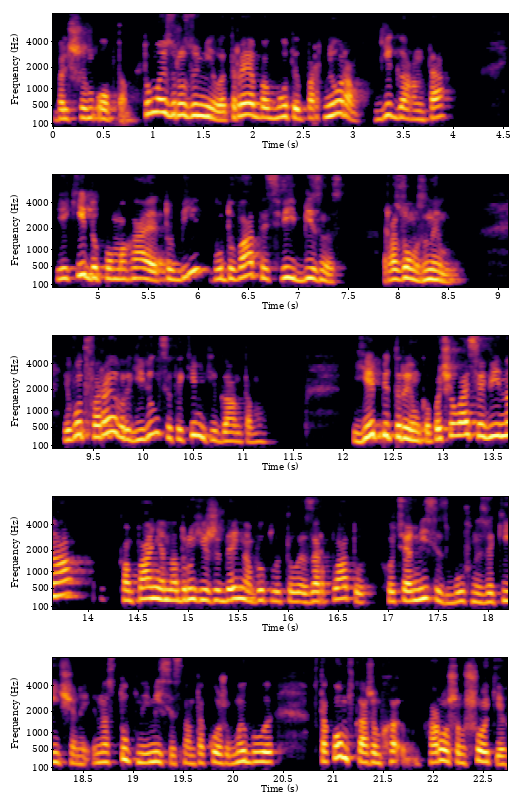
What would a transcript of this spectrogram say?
большим оптом. Тому я зрозуміла, треба бути партнером гіганта, який допомагає тобі будувати свій бізнес разом з ним. І от Forever явився таким гігантом. Є підтримка. Почалася війна, компанія на другий же день нам виплатила зарплату, хоча місяць був не закінчений. І наступний місяць нам також, ми були в такому, скажімо, хорошому шокі,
